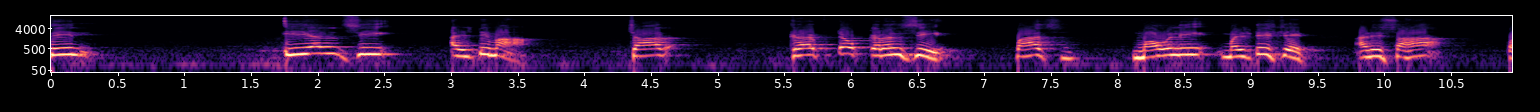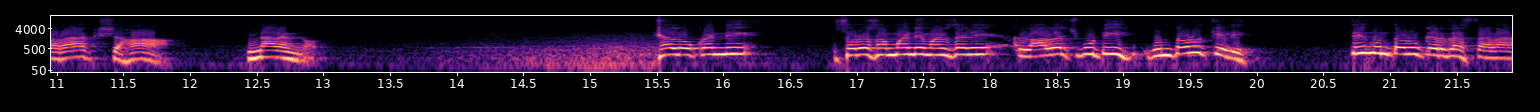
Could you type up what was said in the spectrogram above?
तीन ई एल सी अल्टिमा चार क्रॅप्टो करन्सी पाच माऊली मल्टीस्टेट आणि सहा पराग शहा नारायणगाव. ह्या लोकांनी सर्वसामान्य माणसाने लालचपोटी गुंतवणूक केली. ती गुंतवणूक करत असताना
